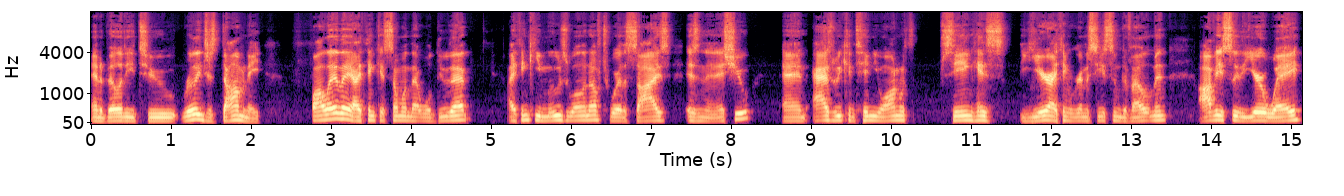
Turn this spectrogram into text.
and ability to really just dominate. Faalele, I think, is someone that will do that. I think he moves well enough to where the size isn't an issue. And as we continue on with seeing his year, I think we're going to see some development. Obviously, the year away,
